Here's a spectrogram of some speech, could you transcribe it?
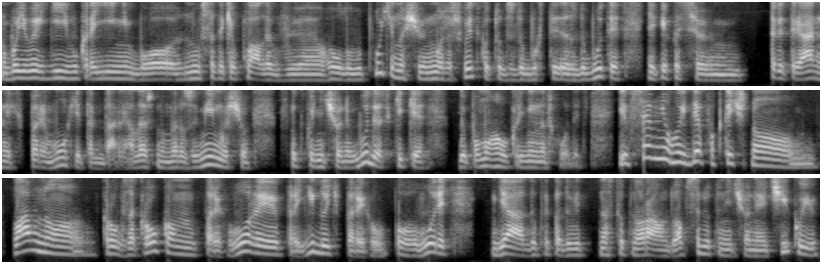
бойових дій в Україні, бо ну все-таки вклали в е, голову Путіну, що він може швидко тут здобути, здобути якихось ем, територіальних перемог і так далі. Але ж ну ми розуміємо, що швидко нічого не буде, оскільки допомога Україні надходить. І все в нього йде фактично плавно, крок за кроком, переговори приїдуть, перегов- поговорять. Я, до прикладу, від наступного раунду абсолютно нічого не очікую.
